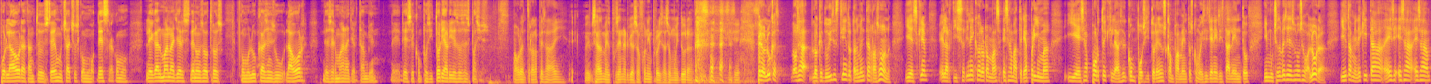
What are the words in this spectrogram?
por la obra, tanto de ustedes muchachos como Destra, como legal managers de nosotros, como Lucas en su labor de ser manager también de, ese compositor y abrir esos espacios. Mauro entró a la pesada ahí. O sea, me puse nervioso, fue una improvisación muy dura. sí, sí, Pero Lucas, o sea, lo que tú dices tiene totalmente razón. Y es que el artista tiene que valorar más esa materia prima y ese aporte que le hace el compositor en esos campamentos, como dice Jenny, ese talento. Y muchas veces eso no se valora. Y eso también le quita ese, esa, esa,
